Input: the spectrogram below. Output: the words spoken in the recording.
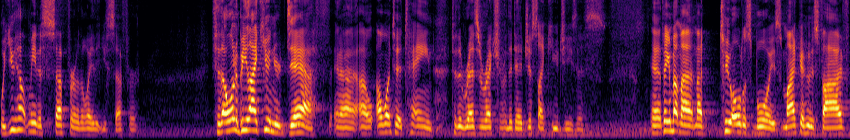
will you help me to suffer the way that you suffer? He says, I want to be like you in your death, and I, I, I want to attain to the resurrection from the dead, just like you, Jesus. And I think about my, my two oldest boys, Micah, who is five,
